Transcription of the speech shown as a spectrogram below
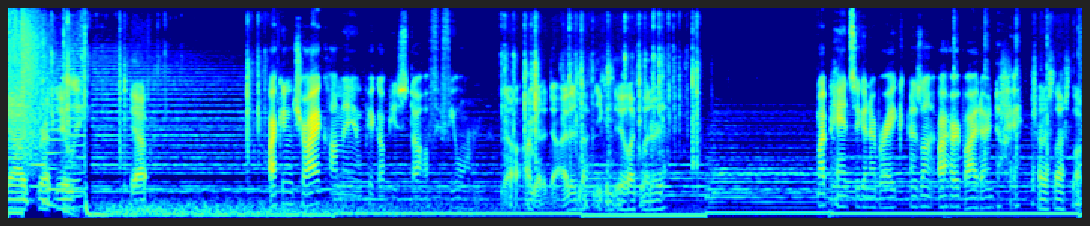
Yeah, out. dude. Really? Yeah. I can try come in and pick up your stuff if you want. No, I'm gonna die. There's nothing you can do, like, literally. My pants are gonna break. As long, I hope I don't die. trying to slash log.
